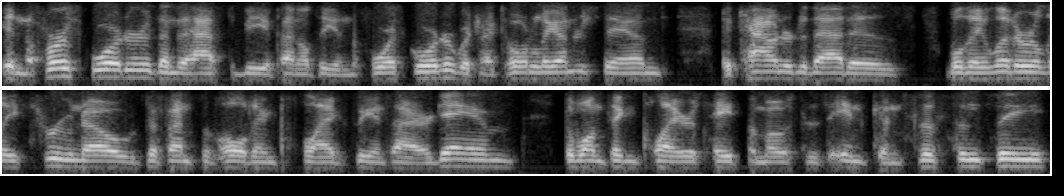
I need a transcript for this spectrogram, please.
in the first quarter, then it has to be a penalty in the fourth quarter, which I totally understand. The counter to that is, well, they literally threw no defensive holding flags the entire game. The one thing players hate the most is inconsistency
